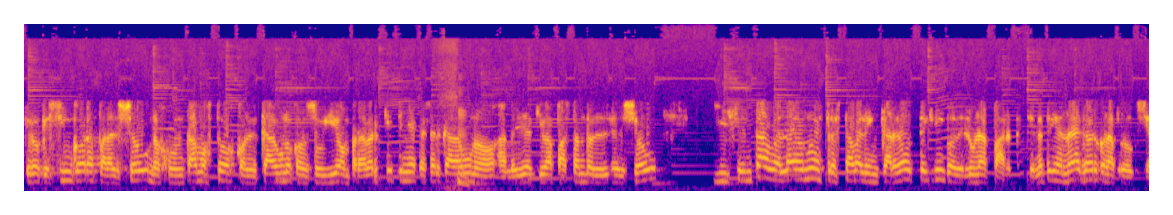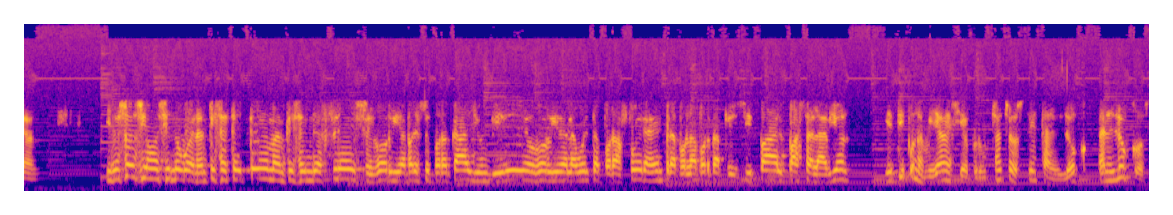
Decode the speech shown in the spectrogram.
creo que cinco horas para el show, nos juntamos todos con el, cada uno con su guion para ver qué tenía que hacer cada uno a medida que iba pasando el show y sentado al lado nuestro estaba el encargado técnico de Luna Park, que no tenía nada que ver con la producción. Y nosotros íbamos diciendo, bueno, empieza este tema, empieza en The Flash, Gorgi aparece por acá, hay un video, Gorgi da la vuelta por afuera, entra por la puerta principal, pasa el avión. Y el tipo nos miraba y decía, pero muchachos, ustedes están locos, están locos.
